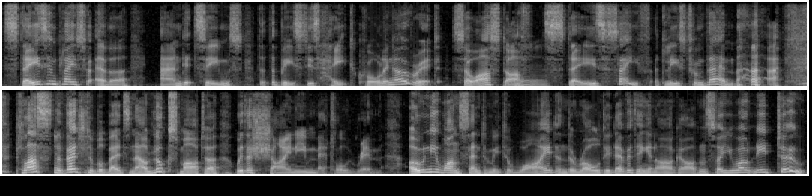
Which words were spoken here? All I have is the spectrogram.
stays in place forever, and it seems that the beasties hate crawling over it. So our stuff stays safe, at least from them. Plus, the vegetable beds now look smarter with a shiny metal rim. Only one centimetre wide, and the roll did everything in our garden, so you won't need two.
